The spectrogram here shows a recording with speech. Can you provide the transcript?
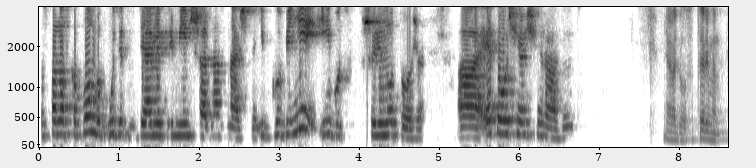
постановка пломбы будет в диаметре меньше однозначно, и в глубине, и вот в ширину тоже. А, это очень-очень радует. Мне родился термин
